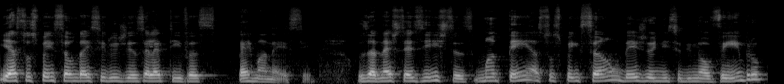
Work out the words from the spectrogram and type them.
E a suspensão das cirurgias eletivas permanece. Os anestesistas mantêm a suspensão desde o início de novembro,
